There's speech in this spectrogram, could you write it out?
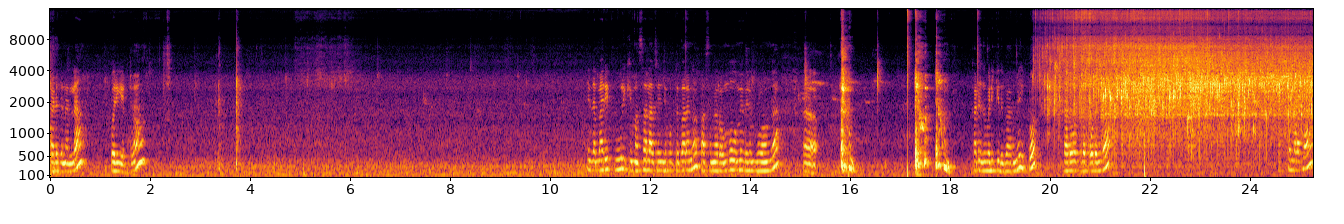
கடுகு நல்லா பொரியட்டும். இந்த மாதிரி பூரிக்கு மசாலா செஞ்சு கொடுத்து பாருங்கள் பசங்க ரொம்பவுமே விரும்புவாங்க. கடுகு வெடிக்குது பாருங்கள் இப்போது கருவேப்பிலை போடுங்க. பச்சை மிளகாய்.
